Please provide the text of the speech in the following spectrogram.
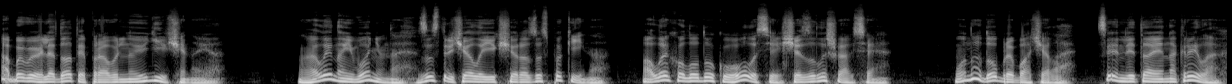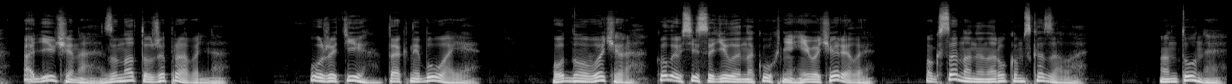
аби виглядати правильною дівчиною. Галина Іванівна зустрічала їх щоразу спокійно, але холодок у голосі ще залишався. Вона добре бачила, син літає на крилах, а дівчина занадто вже правильна. У житті так не буває. Одного вечора, коли всі сиділи на кухні і вечеряли, Оксана ненароком сказала Антоне,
